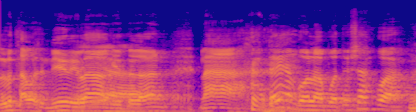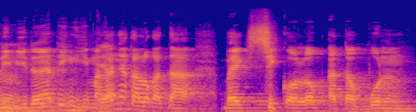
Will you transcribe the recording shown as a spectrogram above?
lu tahu sendiri lah Iya. gitu kan. Nah, ada yang gola buat syahwah, Hmm. libidonya tinggi. Ya. Makanya kalau kata baik psikolog ataupun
